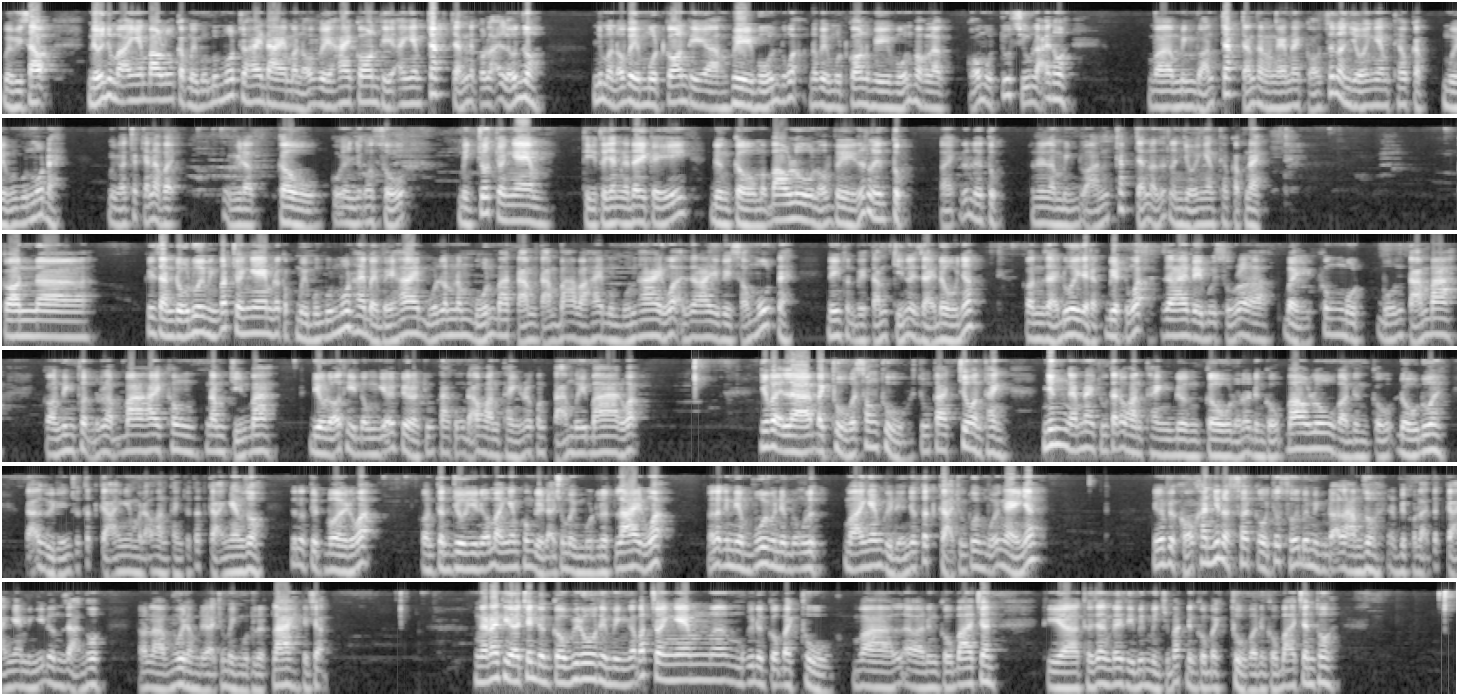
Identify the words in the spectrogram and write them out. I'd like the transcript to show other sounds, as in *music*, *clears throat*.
Bởi vì sao nếu như mà anh em bao lô cặp 1441 cho hai đài mà nó về hai con thì anh em chắc chắn là có lãi lớn rồi. Nhưng mà nó về một con thì à, huề vốn đúng không ạ? Nó về một con huề vốn hoặc là có một chút xíu lãi thôi. Và mình đoán chắc chắn rằng là ngày hôm nay có rất là nhiều anh em theo cặp 1441 này. Mình đoán chắc chắn là vậy. Bởi vì là cầu cũng như những con số mình chốt cho anh em thì thời gian gần đây cái đường cầu mà bao lô nó về rất là liên tục. Đấy rất liên tục nên là mình đoán chắc chắn là rất là nhiều anh em theo cặp này. Còn à, cái dàn đồ đuôi mình bắt cho anh em là cặp 1441 2772 4554 3883 và 2442 đúng không ạ? Gia lai về 61 này ninh thuận về 89 là giải đầu nhá. Còn giải đuôi giải đặc biệt đúng không ạ? Gia lai về bội số là 701483 còn ninh thuận đó là 320593 điều đó thì đồng nghĩa với việc là chúng ta cũng đã hoàn thành rồi con 83 đúng không ạ? Như vậy là bạch thủ và song thủ chúng ta chưa hoàn thành nhưng ngày hôm nay chúng ta đã hoàn thành đường cầu, đó là đường cầu bao lô và đường cầu đầu đuôi đã gửi đến cho tất cả anh em mà đã hoàn thành cho tất cả anh em rồi. Rất là tuyệt vời, đúng không ạ? Còn chần chừ gì nữa mà anh em không để lại cho mình một lượt like, đúng không ạ? Đó là cái niềm vui và niềm động lực mà anh em gửi đến cho tất cả chúng tôi mỗi ngày nhé. Những việc khó khăn nhất là soi cầu chốt số bên mình cũng đã làm rồi việc còn lại tất cả anh em mình nghĩ đơn giản thôi. Đó là vui lòng để lại cho mình một lượt like, được chưa ngày nay thì ở trên đường cầu video thì mình đã bắt cho anh em à, một cái đường cầu bạch thủ và à, đường cầu ba chân thì à, thời gian đây thì bên mình chỉ bắt đường cầu bạch thủ và đường cầu ba chân thôi.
